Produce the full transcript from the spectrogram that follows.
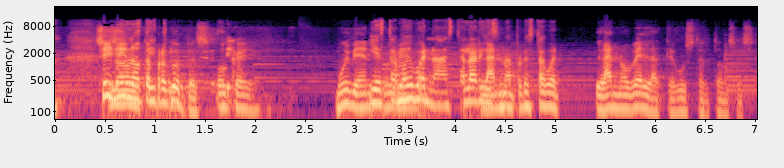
sí, sí, no te preocupes. Ok. Muy bien. Y está muy, buena, está larguísima, pero está buena. La novela te gusta entonces.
